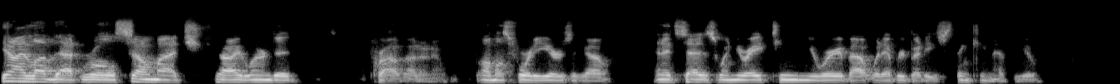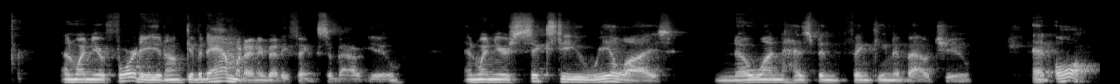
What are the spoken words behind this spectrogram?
You know i love that rule so much. I learned it probably i don't know almost 40 years ago. And it says when you're 18 you worry about what everybody's thinking of you. And when you're 40 you don't give a damn what anybody thinks about you and when you're 60, you realize no one has been thinking about you at all.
